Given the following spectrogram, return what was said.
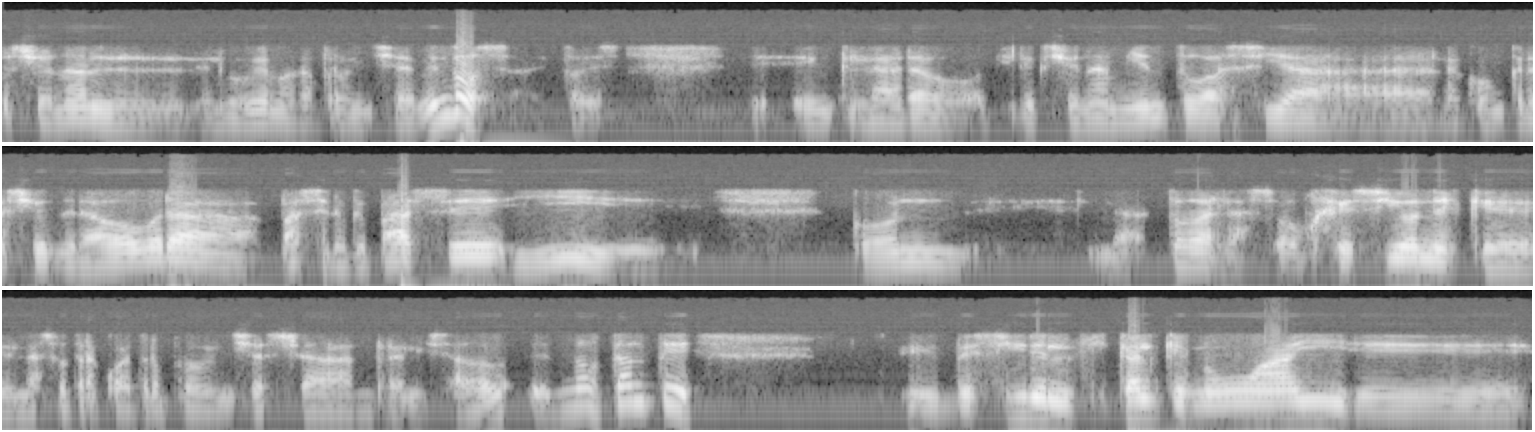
el gobierno de la provincia de Mendoza. Entonces, eh, en claro direccionamiento hacia la concreción de la obra, pase lo que pase, y con todas las objeciones que las otras cuatro provincias ya han realizado. Eh, no obstante, eh, decir el fiscal que no hay eh,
